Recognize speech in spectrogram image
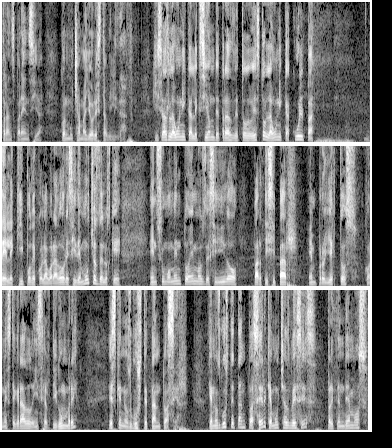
transparencia, con mucha mayor estabilidad. Quizás la única lección detrás de todo esto, la única culpa del equipo de colaboradores y de muchos de los que en su momento hemos decidido participar en proyectos con este grado de incertidumbre, es que nos guste tanto hacer. Que nos guste tanto hacer que muchas veces pretendemos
